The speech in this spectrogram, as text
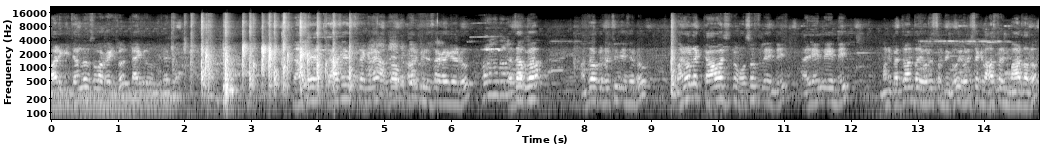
వాడికి జనరల్ శుభాకాంక్షలు. థ్యాంక్ యూ శాసయ్య విధంగానే అంతా ఒక తారీఖు తీసుకోగలిగాడు దాదాపుగా అంతా ఒక నృత్యం చేశాడు. మన వాళ్ళకి కావాల్సిన వసతులు ఏంటి అది ఏంటి ఏంటి మన పెద్దలంతా వివరిస్తాం మీకు? వివరిస్తాక లాస్ట్ టైం మాట్లాడతాను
